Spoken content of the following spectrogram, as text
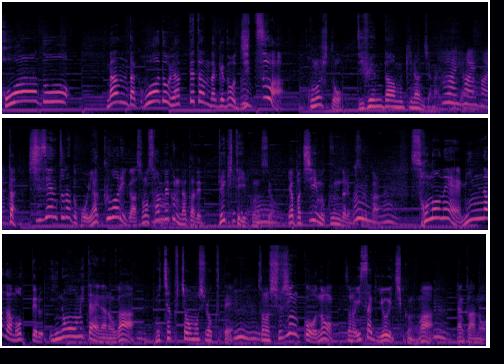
フォワードなんだフォワードをやってたんだけど実はこの人ディフェンダー向きなんじゃないかみたいな、はいは自然となんかこう役割がその300人の中でできていくんですよ。うんやっぱチーム組んだりもするから、うんうんそのねみんなが持ってる異能みたいなのがめちゃくちゃ面白くて、うんうん。その主人公のその潔与一君は、うん。なんかあの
